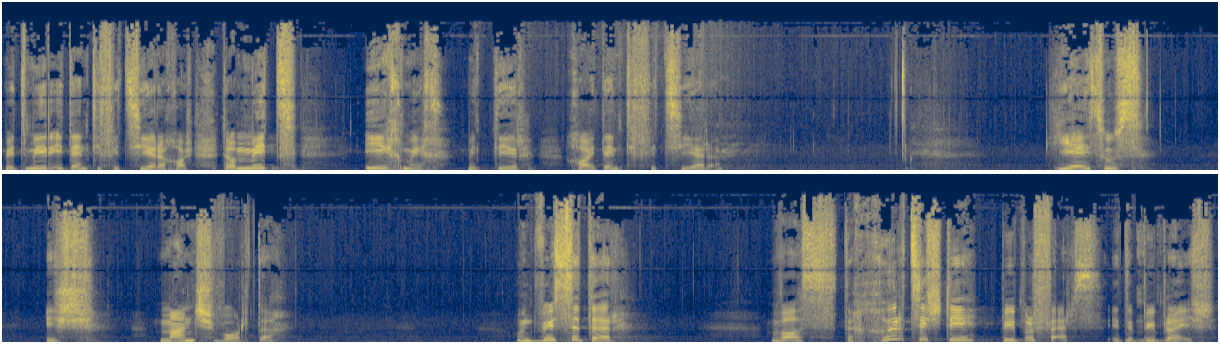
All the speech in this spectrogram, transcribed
mit mir identifizieren kannst. Damit ich mich mit dir kann identifizieren kann. Jesus ist Mensch geworden. Und wisst ihr, was der kürzeste Bibelvers in der Bibel ist?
